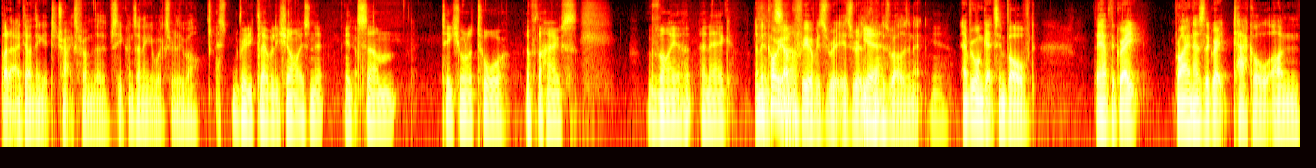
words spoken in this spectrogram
but I don't think it detracts from the sequence. I think it works really well. It's really cleverly shot, isn't it? It's um takes you on a tour of the house via an egg. And the It's, uh, choreography of it is, re- is really yeah. good as well, isn't it? Yeah. Everyone gets involved. They have the great. Brian has the great tackle on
